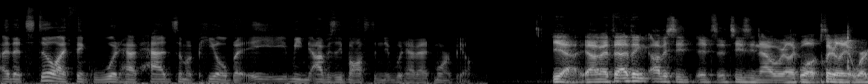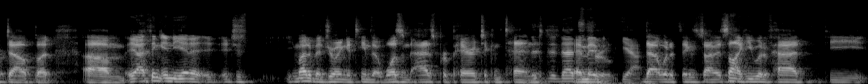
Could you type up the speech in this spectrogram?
uh, that still I think would have had some appeal. But I mean, obviously Boston it would have had more appeal. Yeah, yeah. I, mean, I, th- I, think obviously it's it's easy now. We're like, well, clearly it worked out, but um, yeah, I think Indiana it, it, just he might have been joining a team that wasn't as prepared to contend. Th- that's true. Yeah, that would have taken some time. It's not like he would have had the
